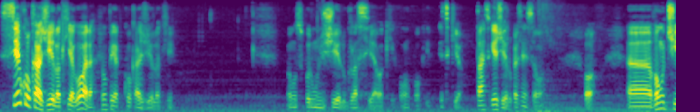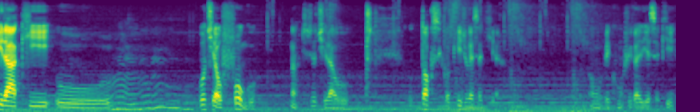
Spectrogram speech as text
Se eu colocar gelo aqui agora, vamos pegar colocar gelo aqui. Vamos por um gelo glacial aqui. Esse aqui, ó. Tá? Esse aqui é gelo, presta atenção. Ó. ó. Uh, vamos tirar aqui o... Vou tirar o fogo. Não, deixa eu tirar o, o tóxico aqui e jogar esse aqui, ó. Vamos ver como ficaria esse aqui.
